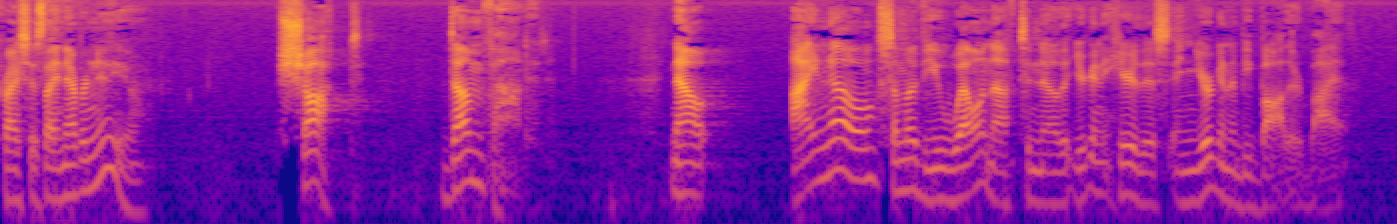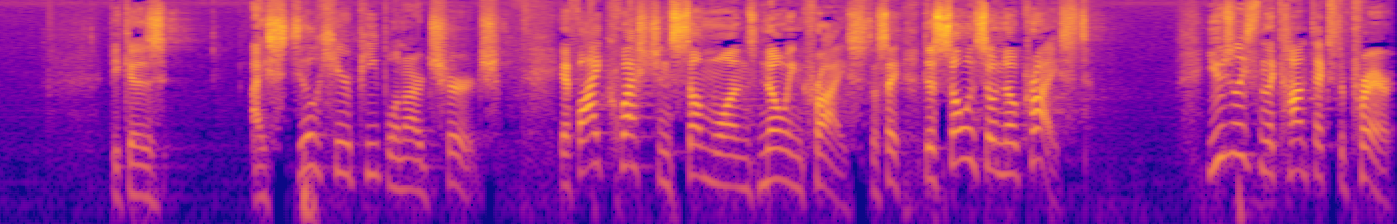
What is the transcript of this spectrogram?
Christ says, I never knew you. Shocked, dumbfounded. Now, I know some of you well enough to know that you're going to hear this and you're going to be bothered by it. Because I still hear people in our church. If I question someone's knowing Christ, I'll say, Does so and so know Christ? Usually it's in the context of prayer.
